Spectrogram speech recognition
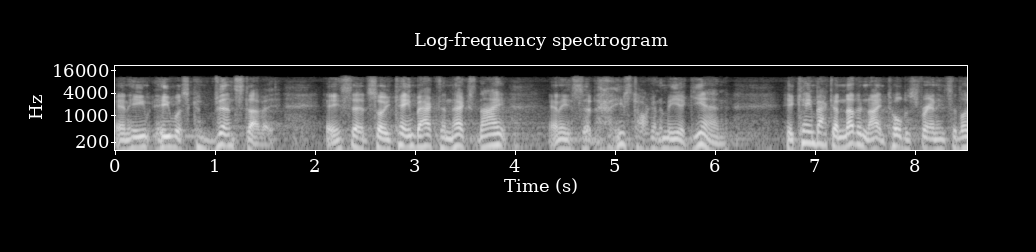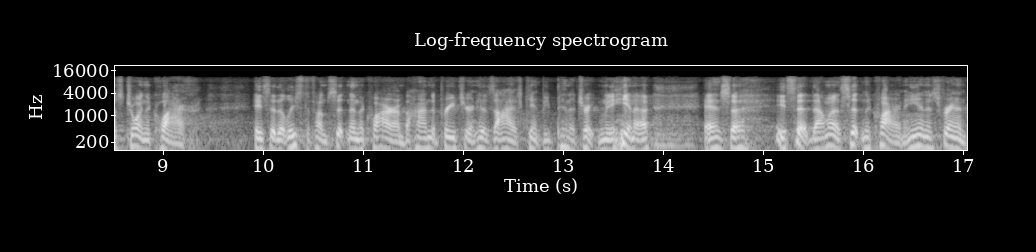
And he, he was convinced of it. He said, so he came back the next night and he said, he's talking to me again. He came back another night and told his friend, he said, let's join the choir. He said, at least if I'm sitting in the choir, I'm behind the preacher and his eyes can't be penetrating me, you know. And so he said, I'm going to sit in the choir. And he and his friend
